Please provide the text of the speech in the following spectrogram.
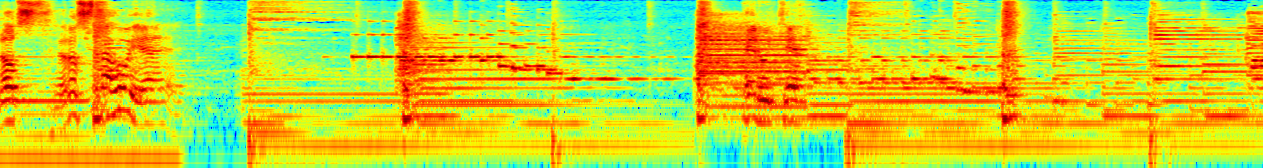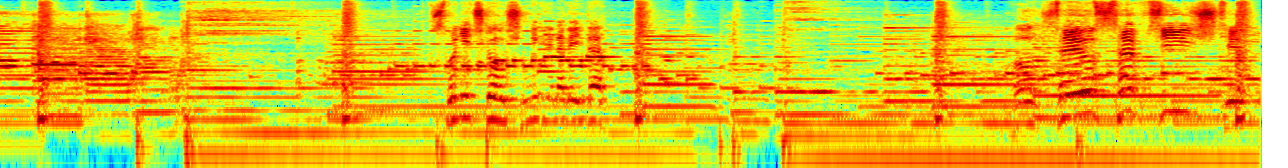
Noc roztahuje. Perutě. Sluníčko už nikdy nevyjde. Opřeju se příštím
